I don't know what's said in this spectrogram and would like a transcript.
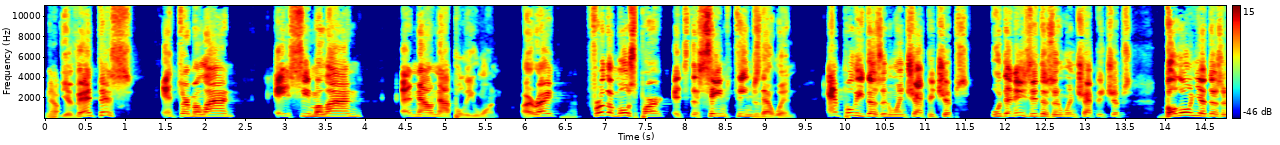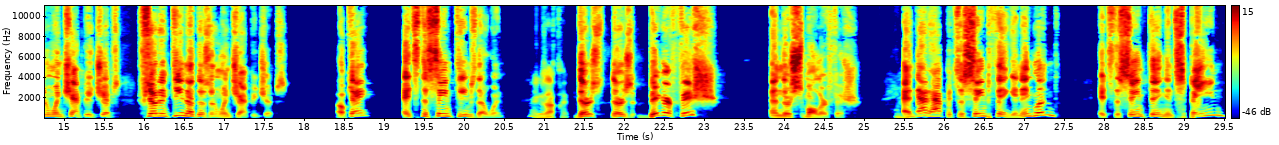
Yep. Juventus, Inter Milan, AC Milan, and now Napoli won. All right. Yep. For the most part, it's the same teams that win. Empoli doesn't win championships. Udinese doesn't win championships. Bologna doesn't win championships. Fiorentina doesn't win championships. Okay? It's the same teams that win. Exactly. There's there's bigger fish and there's smaller fish. Mhm. And that happens the same thing in England. It's the same thing in Spain.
